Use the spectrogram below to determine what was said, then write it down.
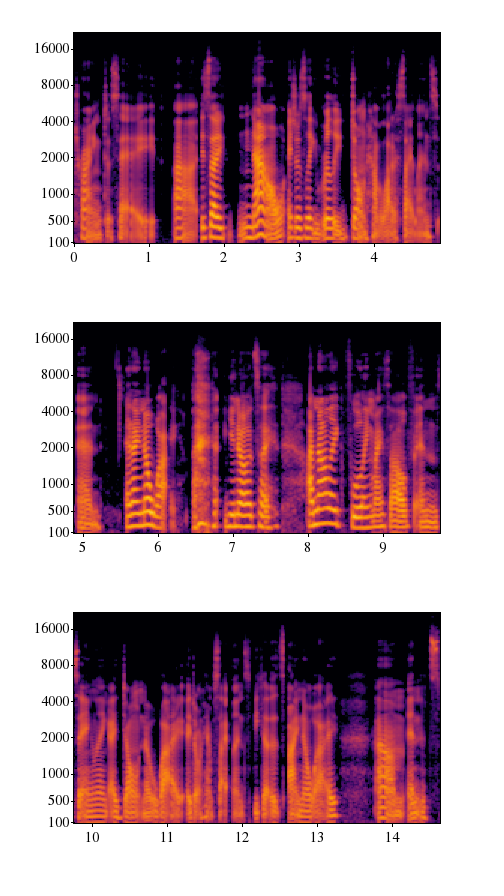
trying to say uh, is that I, now I just like really don't have a lot of silence. And and I know why. you know, it's like I'm not like fooling myself and saying like I don't know why I don't have silence because I know why. Um, and it's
